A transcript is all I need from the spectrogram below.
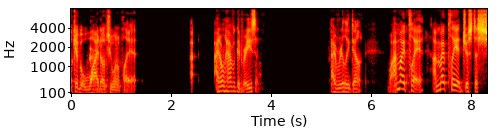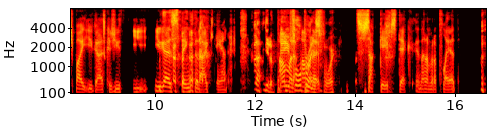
Okay, but why don't you want to play it? I, I don't have a good reason. I really don't. Wow. I might play it. I might play it just to spite you guys because you, you, you guys think that I can't. I'm gonna pay I'm gonna, full I'm price for it. Suck Gabe's dick, and then I'm gonna play it.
